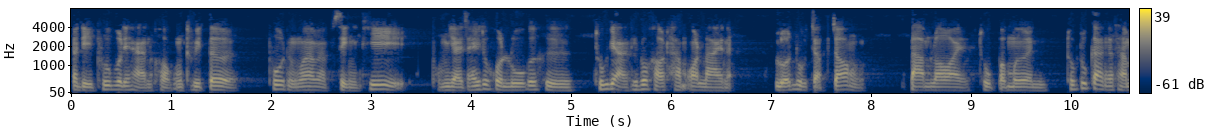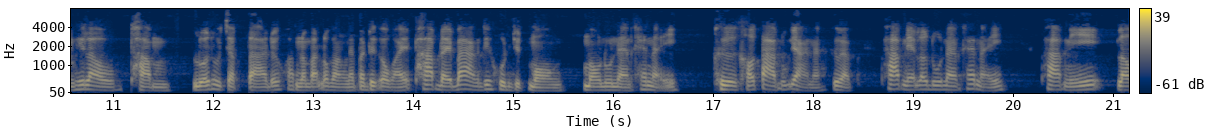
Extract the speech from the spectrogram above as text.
อดีตผู้บริหารของ Twitter พูดถึงว่าแบบสิ่งที่ผมอยากจะให้ทุกคนรู้ก็คือ ทุกอย่างที่พวกเขาทำออนไลน์น่ะล้วนถูกจับจ้อง ตามรอย ถูกประเมิน ทุกๆการกระทำที่เราทำ ล้วนถูกจับตาด้วยความระมัดระวังและบันทึกเอาไว้ ภาพใดบ้างที่คุณหยุดมอง มองดูนานแค่ไหน คือเขาตามทุกอย่างนะคือแบบภาพนี้เราดูนานแค่ไหน ภาพนี้เรา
